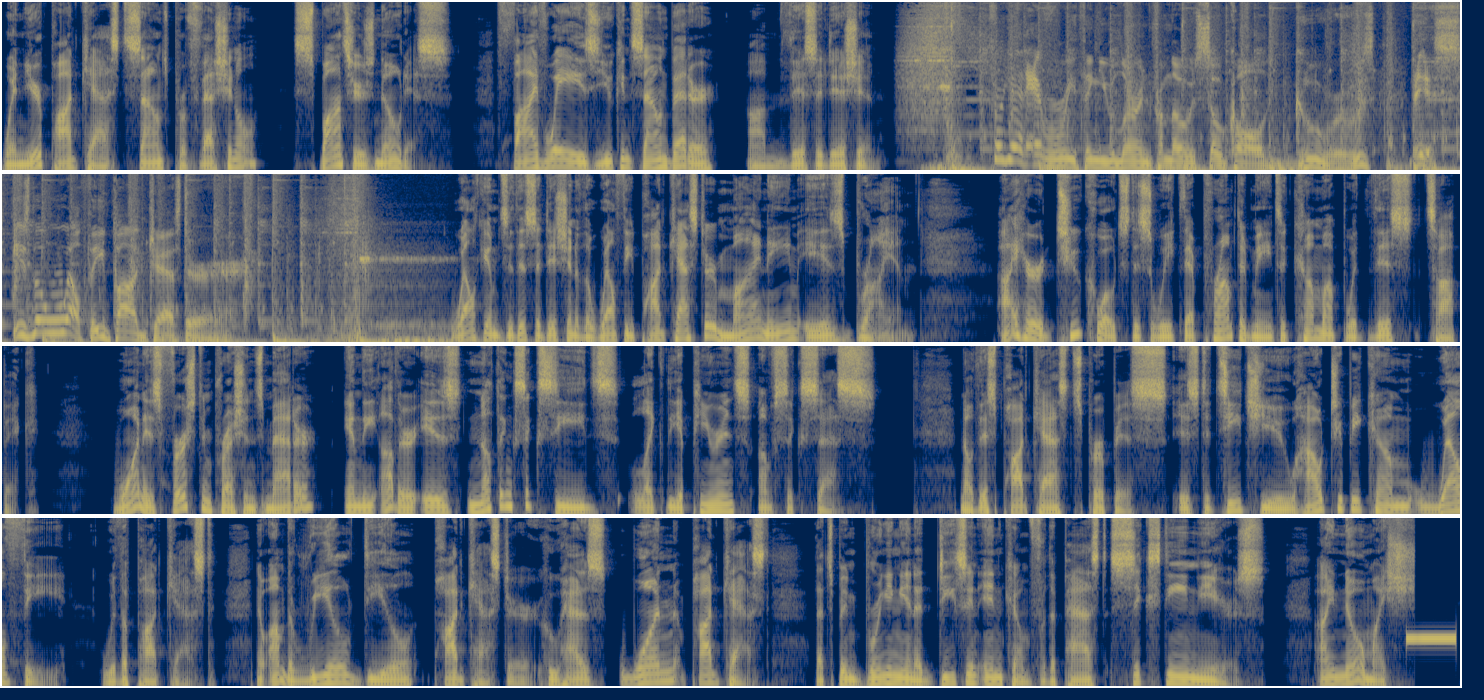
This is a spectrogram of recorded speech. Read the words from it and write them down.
When your podcast sounds professional, sponsors notice. Five ways you can sound better on this edition. Forget everything you learned from those so called gurus. This is the Wealthy Podcaster. Welcome to this edition of the Wealthy Podcaster. My name is Brian. I heard two quotes this week that prompted me to come up with this topic. One is first impressions matter, and the other is nothing succeeds like the appearance of success. Now, this podcast's purpose is to teach you how to become wealthy with a podcast. Now, I'm the real deal podcaster who has one podcast that's been bringing in a decent income for the past 16 years. I know my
